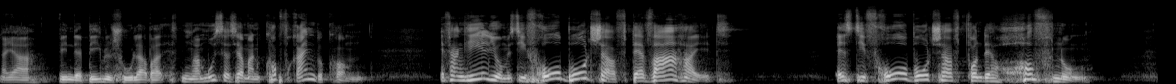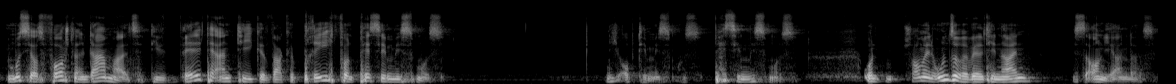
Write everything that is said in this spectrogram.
naja, wie in der Bibelschule, aber man muss das ja mal in den Kopf reinbekommen. Evangelium ist die frohe Botschaft der Wahrheit. Es ist die frohe Botschaft von der Hoffnung. Man muss sich das vorstellen, damals, die Welt der Antike war geprägt von Pessimismus. Nicht Optimismus, Pessimismus. Und schauen wir in unsere Welt hinein, ist auch nicht anders.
